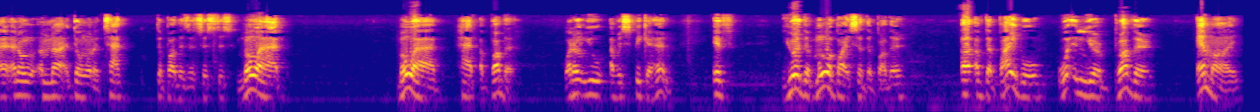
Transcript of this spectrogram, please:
I, I don't. I'm not. Don't want to attack the brothers and sisters. Moab. Moab had a brother. Why don't you ever speak of him? If you're the Moabite, said the brother uh, of the Bible, wouldn't your brother Ammon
